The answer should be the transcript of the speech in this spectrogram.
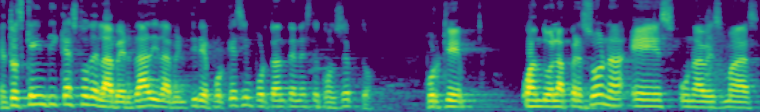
Entonces, ¿qué indica esto de la verdad y la mentira? ¿Por qué es importante en este concepto? Porque cuando la persona es, una vez más,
